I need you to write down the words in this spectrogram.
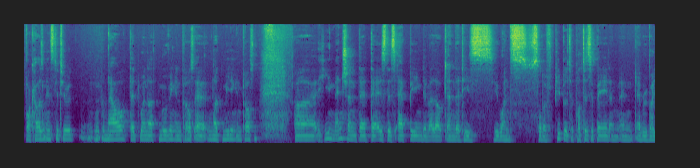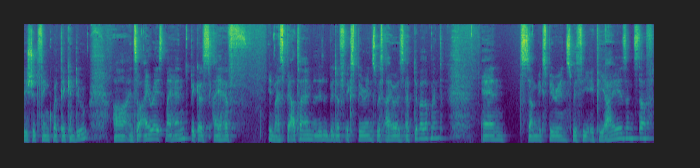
Barkhausen Institute now that we're not moving in person, uh, not meeting in person, uh, he mentioned that there is this app being developed and that he's he wants sort of people to participate and, and everybody should think what they can do. Uh, and so I raised my hand because I have in my spare time a little bit of experience with iOS app development and some experience with the APIs and stuff.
